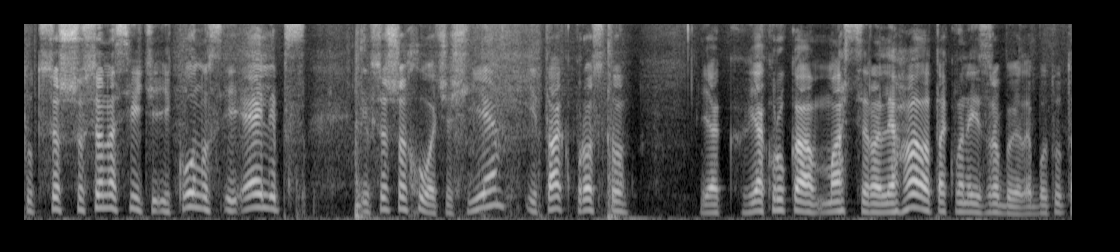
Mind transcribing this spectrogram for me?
Тут все, що все на світі, і конус, і еліпс, і все, що хочеш, є. І так просто, як як рука мастера лягала, так вони і зробили. Бо тут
